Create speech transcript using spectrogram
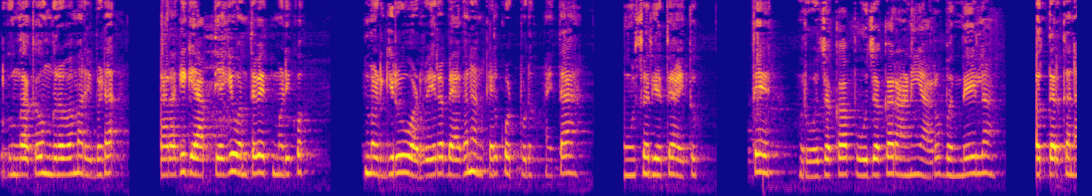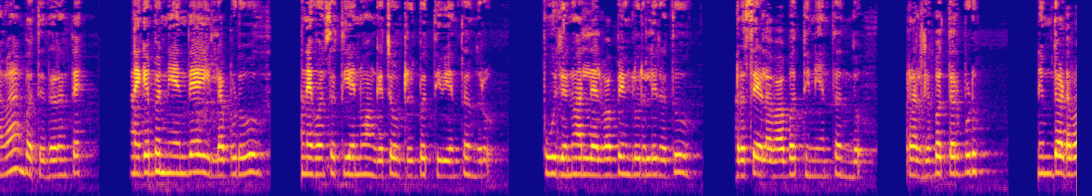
ಹುಡುಗಂಗಾಕ ಉಂಗ್ರವ ಮರಿಬೇಡ. ಯಾರಾಗಿ ಗ್ಯಾಪ್ತಿಯಾಗಿ ಒಂಥರ ಎತ್ ಮಾಡಿಕೊ. ಮಡ್ಗಿರು ಒಡವೆ ಇರೋ ಬ್ಯಾಗ ನನ್ನ ಕೈಲಿ ಕೊಟ್ಬಿಡು, ಆಯ್ತಾ? ಹ್ಞೂ ಸರಿಯತೆ ಆಯ್ತು. ಮತ್ತೆ ರೋಜಕ ಪೂಜಕ ರಾಣಿ ಯಾರೂ ಬಂದೇ ಇಲ್ಲ. ಬರ್ತಾರ್ಕನವ ಬತ್ತಿದಾರಂತೆ ಮನೆಗೆ ಬನ್ನಿ ಅಂದೆ. ಇಲ್ಲ ಬಿಡು. ಮನೆಗೆ ಒಂದ್ಸತಿ ಏನು ಹಂಗೆ ಚೌಟ್ರಿಗೆ ಬರ್ತೀವಿ ಅಂತಂದ್ರು. ಪೂಜೆನೂ ಅಲ್ಲೇ ಅಲ್ವಾ ಬೆಂಗಳೂರಲ್ಲಿ ಇರೋದು? ಡ್ರೆಸ್ ಹೇಳವ ಬರ್ತೀನಿ ಅಂತಂದು. ಅಲ್ಲಿಗೆ ಬರ್ತಾರ ಬಿಡು. ನಿಮ್ ದಡವ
